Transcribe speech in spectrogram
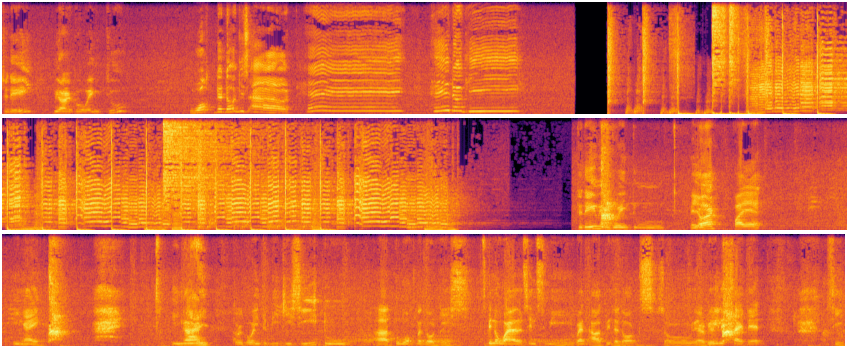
Today, we are going to walk the doggies out. Hey! Hey, doggy! Today, we are going to... Mayor, quiet. Ingay. Ingay. We're going to BGC to uh, to walk the doggies. It's been a while since we went out with the dogs. So, they're really excited. See,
